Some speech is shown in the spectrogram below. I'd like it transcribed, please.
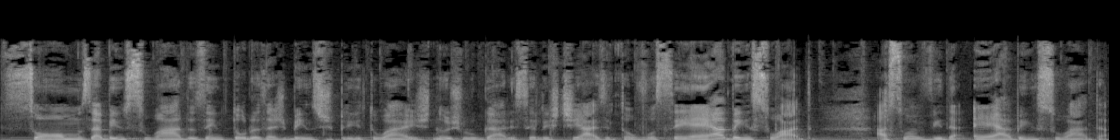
somos abençoados em todas as bênçãos espirituais nos lugares celestiais. Então você é abençoado. A sua vida é abençoada.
